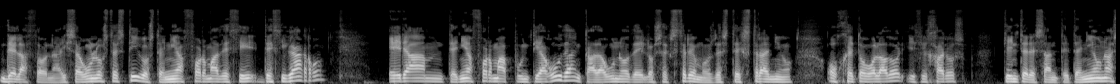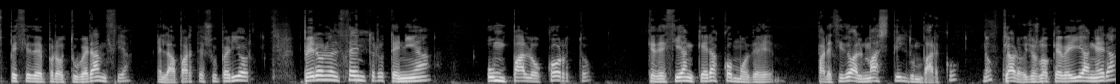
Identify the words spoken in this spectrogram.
la zona, y según los testigos tenía forma de cigarro era, tenía forma puntiaguda en cada uno de los extremos de este extraño objeto volador y fijaros qué interesante, tenía una especie de protuberancia en la parte superior, pero en el centro tenía un palo corto que decían que era como de parecido al mástil de un barco, ¿no? Claro, ellos lo que veían era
